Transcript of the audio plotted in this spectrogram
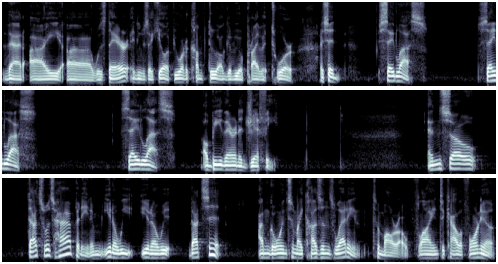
that I uh, was there, and he was like, "Yo, if you want to come through, I'll give you a private tour." I said, "Say less. Say less. Say less. I'll be there in a jiffy." And so that's what's happening. And you know, we, you know, we. That's it. I'm going to my cousin's wedding tomorrow, flying to California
